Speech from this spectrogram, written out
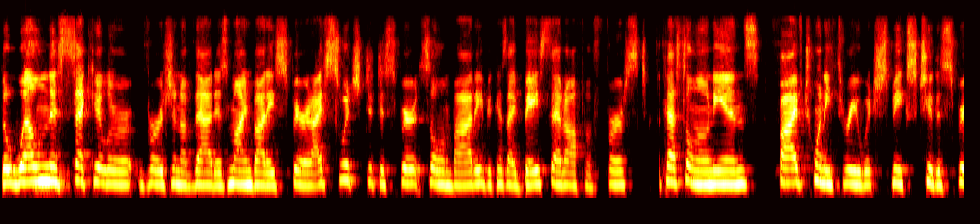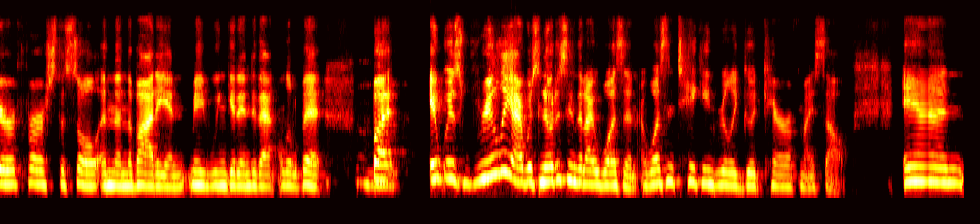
the wellness secular version of that is mind, body, spirit. I've switched it to spirit, soul, and body because I base that off of First Thessalonians 523 which speaks to the spirit first the soul and then the body and maybe we can get into that a little bit mm-hmm. but it was really i was noticing that i wasn't i wasn't taking really good care of myself and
